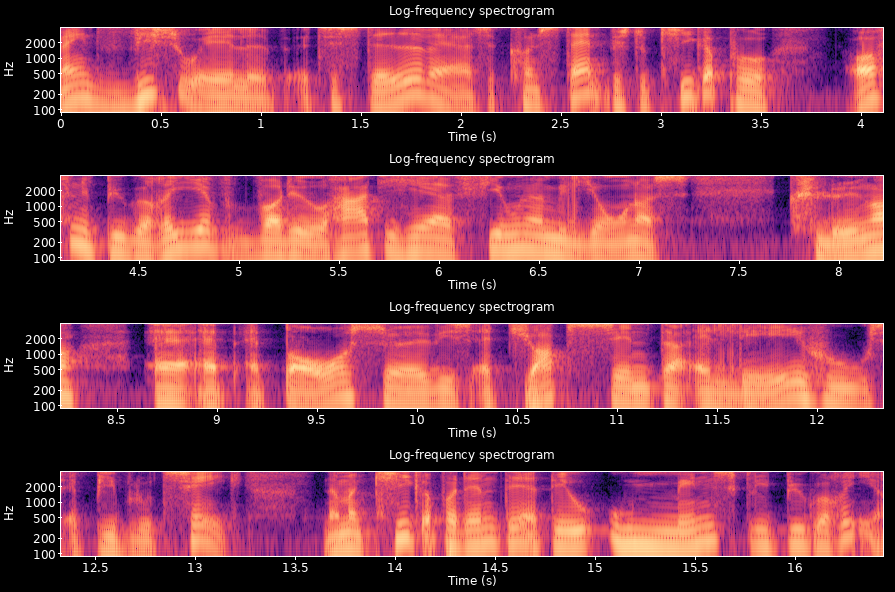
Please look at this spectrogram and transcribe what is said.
rent visuelle øh, tilstedeværelse konstant. Hvis du kigger på offentlige byggerier, hvor du jo har de her 400 millioners klynger af, af, af borgerservice, af jobcenter, af lægehus, af bibliotek. Når man kigger på dem der, det er jo umenneskelige byggerier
